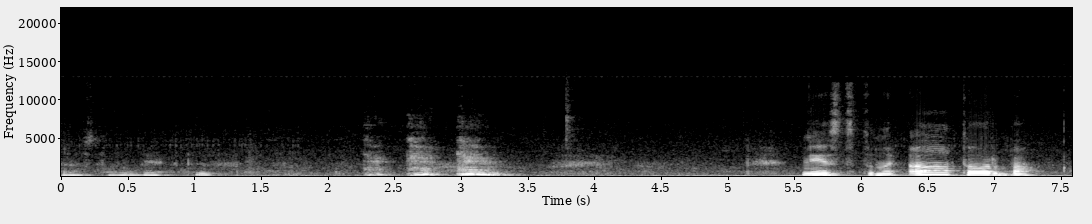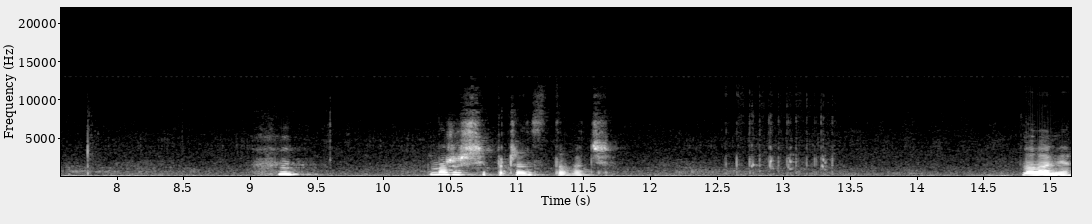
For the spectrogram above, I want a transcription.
Teraz ten obiektyw. Nie jest to naj... A, torba. Możesz się poczęstować. No nie.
